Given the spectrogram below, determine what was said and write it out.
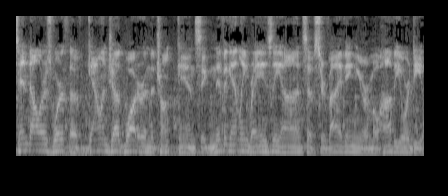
$10 worth of gallon jug water in the trunk can significantly raise the odds of surviving your Mojave ordeal.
